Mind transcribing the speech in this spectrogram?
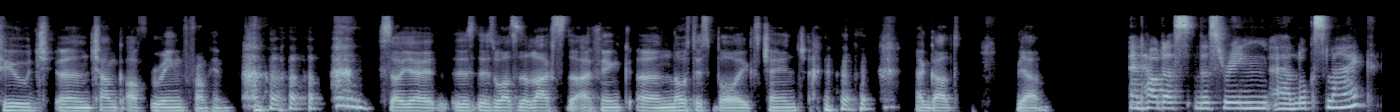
huge um, chunk of ring from him. so yeah, this, this was the last I think uh, noticeable exchange I got. Yeah. And how does this ring uh, looks like?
